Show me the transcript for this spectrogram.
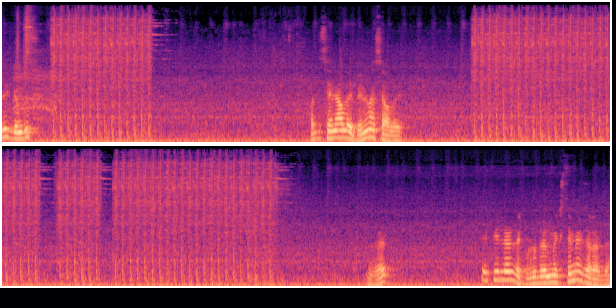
Nereye gidiyorsun? Hadi seni alayım, beni nasıl alayım? Evet. Hep ilerledik. Burada da ölmek istemeyiz herhalde.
